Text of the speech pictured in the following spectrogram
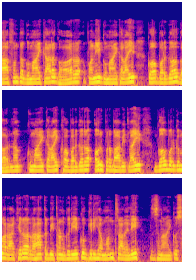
आफन्त गुमाएका र घर पनि गुमाएकालाई क वर्ग घर नगुमाएकालाई ख वर्ग र अरू प्रभावितलाई ग वर्गमा राखेर राहत वितरण गरिएको गृह मन्त्रालयले जनाएको छ।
